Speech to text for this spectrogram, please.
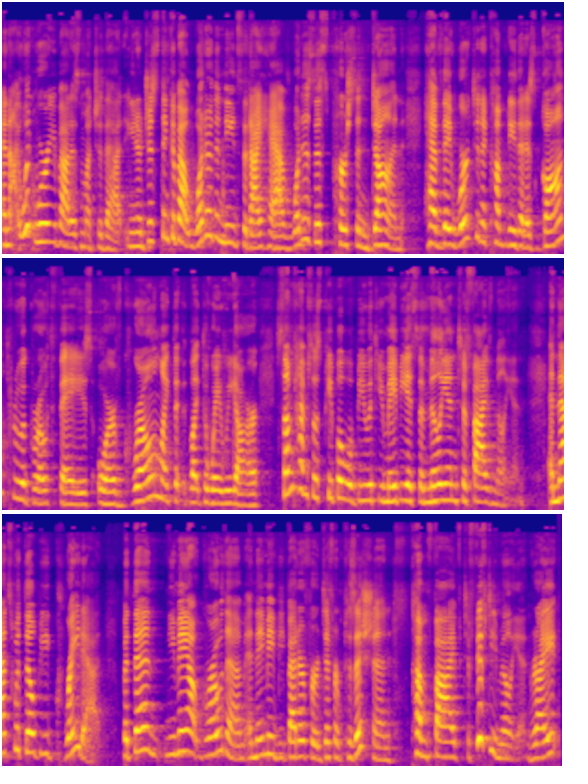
and I wouldn't worry about as much of that. You know, just think about what are the needs that I have? What has this person done? Have they worked in a company that has gone through a growth phase or have grown like the, like the way we are? Sometimes those people will be with you, maybe it's a million to five million. And that's what they'll be great at. But then you may outgrow them and they may be better for a different position come five to 50 million, right?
